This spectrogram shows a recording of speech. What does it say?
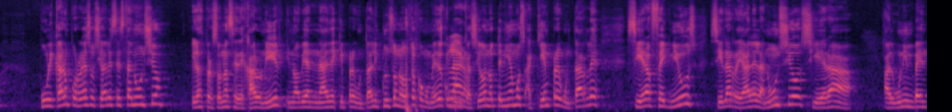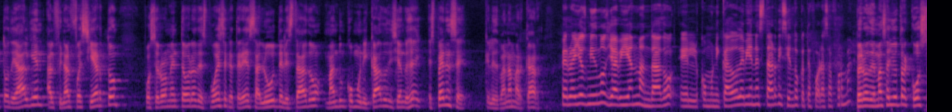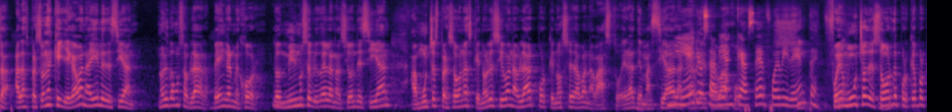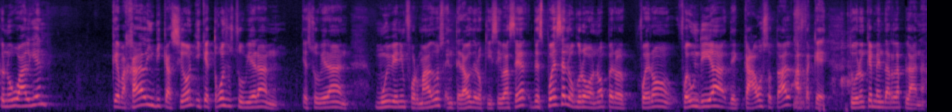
publicaron por redes sociales este anuncio y las personas se dejaron ir y no había nadie a quien preguntarle. Incluso nosotros como medio de comunicación no teníamos a quién preguntarle si era fake news, si era real el anuncio, si era algún invento de alguien. Al final fue cierto. Posteriormente, horas después, Secretaría de Salud del Estado manda un comunicado diciendo, hey, espérense, que les van a marcar. Pero ellos mismos ya habían mandado el comunicado de bienestar diciendo que te fueras a formar. Pero además hay otra cosa. A las personas que llegaban ahí les decían, no les vamos a hablar, vengan mejor. Los mismos servidores de la nación decían a muchas personas que no les iban a hablar porque no se daban abasto, era demasiada Ni ellos sabían qué hacer, fue evidente. Fue mucho desorden, ¿por qué? Porque no hubo alguien que bajara la indicación y que todos estuvieran, estuvieran muy bien informados, enterados de lo que se iba a hacer. Después se logró, ¿no? Pero fueron, fue un día de caos total hasta que tuvieron que enmendar la plana.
